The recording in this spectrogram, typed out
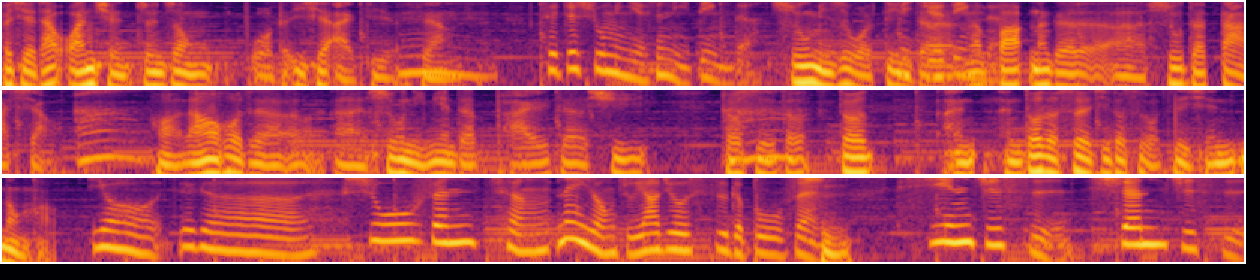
而且他完全尊重我的一些 idea，这样子。嗯所以这书名也是你定的？书名是我定的，你决定的。那包那个呃书的大小啊，好，然后或者呃书里面的牌的序，都是、啊、都都很很多的设计都是我自己先弄好。有这个书分成内容，主要就四个部分：是心之死、生之死、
